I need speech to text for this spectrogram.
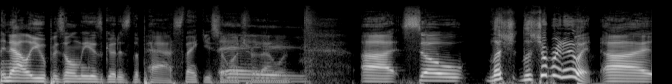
An alley oop is only as good as the pass. Thank you so hey. much for that one. Uh, so let's let's jump right into it. Uh,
